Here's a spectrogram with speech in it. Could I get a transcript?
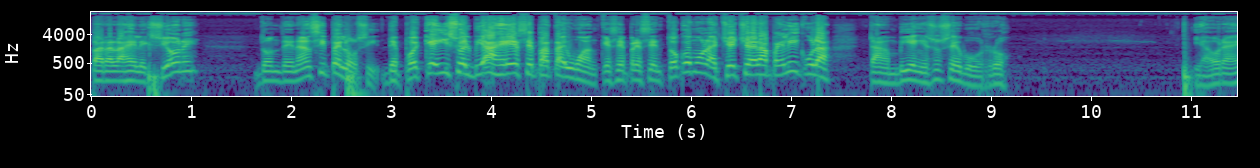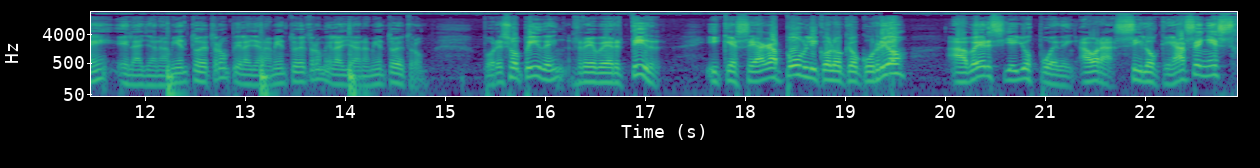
para las elecciones donde Nancy Pelosi, después que hizo el viaje ese para Taiwán, que se presentó como la checha de la película, también eso se borró. Y ahora es el allanamiento de Trump, y el allanamiento de Trump, y el allanamiento de Trump. Por eso piden revertir y que se haga público lo que ocurrió, a ver si ellos pueden. Ahora, si lo que hacen es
